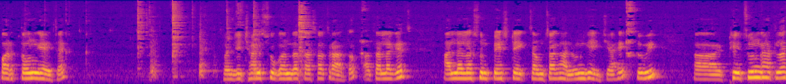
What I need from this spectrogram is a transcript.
परतवून घ्यायचं आहे म्हणजे छान सुगंध तसाच राहतो. आता लगेच आलं लसूण पेस्ट एक चमचा घालून घ्यायची आहे. तुम्ही ठेचून घातलात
